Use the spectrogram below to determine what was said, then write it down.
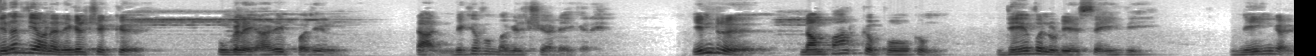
தினத்தியான நிகழ்ச்சிக்கு உங்களை அழைப்பதில் நான் மிகவும் மகிழ்ச்சி அடைகிறேன். இன்று நாம் பார்க்க போகும் தேவனுடைய செய்தி நீங்கள்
